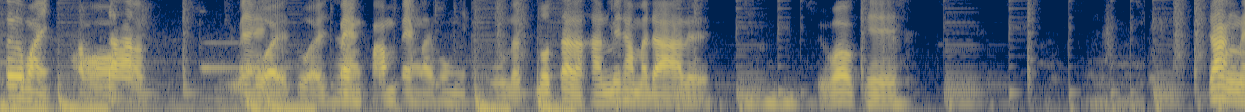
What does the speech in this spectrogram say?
เซอร์ใหม่อ๋อทำจาน ครับแปลง สวยสวยแปลงปั๊มแปลงอะไรพวกนี้ โอ้โหแล้วรถแต่ละคันไม่ธรรมดาเลย ถือว่าโอเคจ้างไหน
